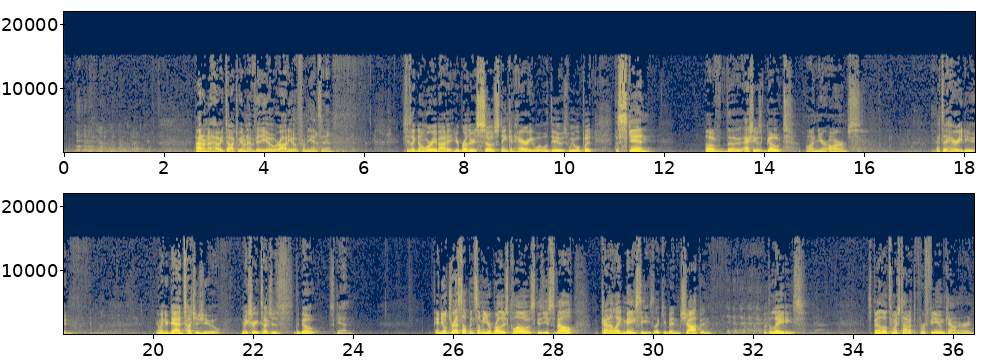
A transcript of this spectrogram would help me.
I don't know how he talked. We don't have video or audio from the incident. She's like, Don't worry about it. Your brother is so stinking hairy. What we'll do is we will put the skin of the, actually, it was a goat on your arms. That's a hairy dude. And when your dad touches you, make sure he touches the goat skin. And you'll dress up in some of your brother's clothes because you smell kind of like Macy's, like you've been shopping with the ladies. Spend a little too much time at the perfume counter, and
